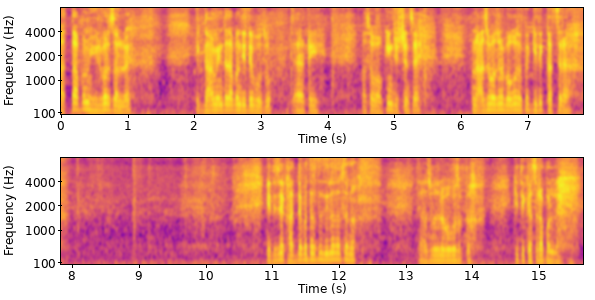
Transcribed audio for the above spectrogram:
आत्ता आपण हिलवर चाललो आहे एक दहा मिनटात आपण तिथे पोहोचू. त्यासाठी असं वॉकिंग डिस्टन्स आहे. पण आजूबाजूला बघू शकता किती कचरा. इथे जे खाद्यपदार्थ दिलं जातं ना ते आजूबाजूला बघू शकता किती कचरा पडला आहे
